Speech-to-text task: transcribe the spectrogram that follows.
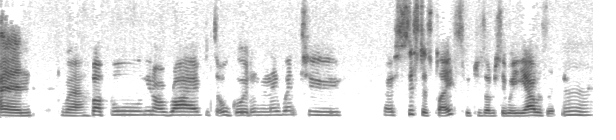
and Wow. Papu you know arrived. It's all good, and then they went to her sister's place, which is obviously where Yaya was living. Mm.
